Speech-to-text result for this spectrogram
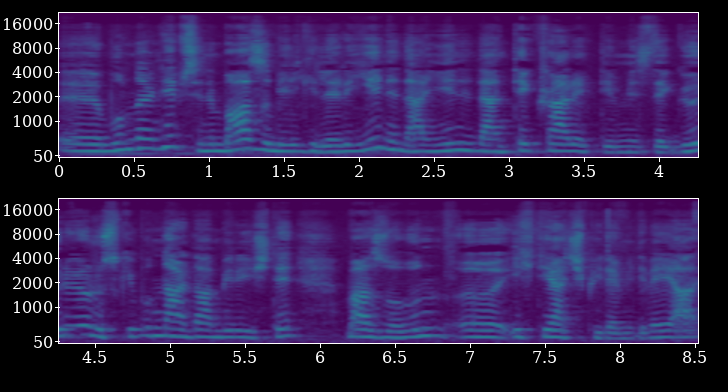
e, bunların hepsinin bazı bilgileri yeniden yeniden tekrar ettiğimizde görüyoruz ki bunlardan biri işte Maslow'un e, ihtiyaç piramidi veya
